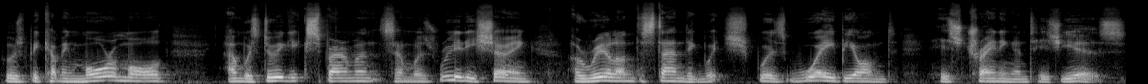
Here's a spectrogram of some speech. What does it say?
who was becoming more and more and was doing experiments and was really showing a real understanding which was way beyond his training and his years.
